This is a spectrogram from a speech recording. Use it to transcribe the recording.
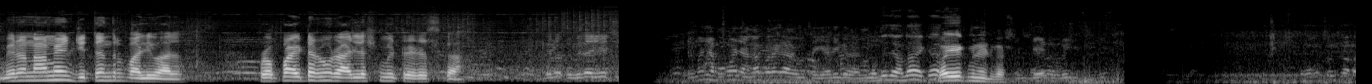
मेरा नाम है जितेंद्र पालीवाल प्रोपाइटर हूँ राजलक्ष्मी ट्रेडर्स का। हमको जाना पड़ेगा तैयारी करानी जाना है क्या? भाई एक मिनट बस। अरे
